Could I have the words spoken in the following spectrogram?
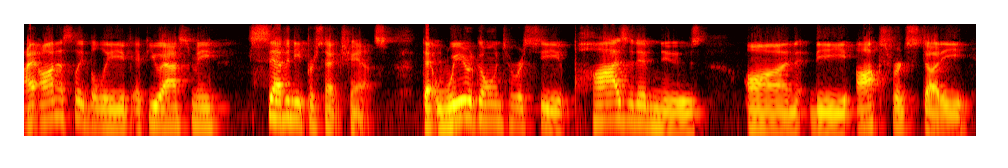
I honestly believe, if you ask me, 70% chance that we're going to receive positive news on the Oxford study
